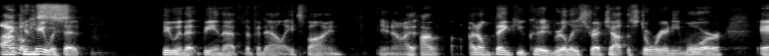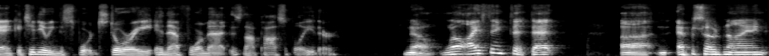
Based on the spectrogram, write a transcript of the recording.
I'm okay with it being that being that the finale. It's fine. You know, I, I I don't think you could really stretch out the story anymore, and continuing the sport story in that format is not possible either. No. Well, I think that that uh, episode nine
